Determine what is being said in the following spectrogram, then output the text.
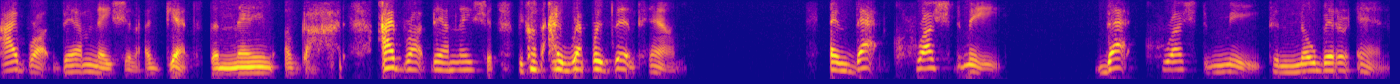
I brought damnation against the name of God. I brought damnation because I represent Him. And that crushed me. That crushed me to no better end.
